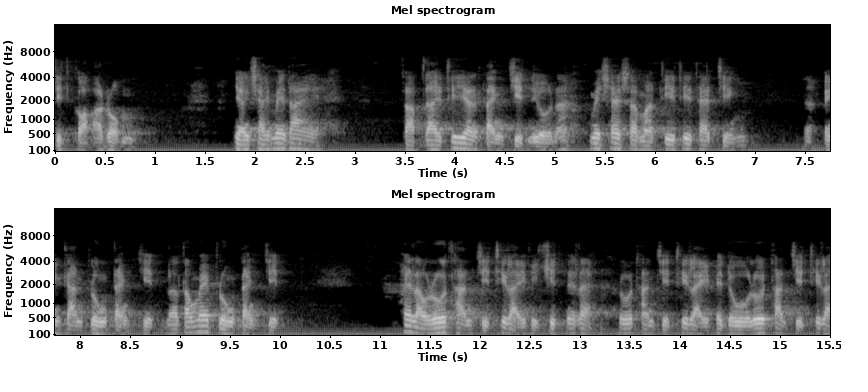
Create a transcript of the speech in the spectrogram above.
จิตเกาะอารมณ์ ยังใช้ไม่ได้ตราบใดที่ยังแต่งจิตอยู่นะ ไม่ใช่สมาธิที่แท้จริงนะเป็นการปรุงแต่งจิตเราต้องไม่ปรุงแต่งจิต ให้เรารู้ทันจิตที่ไหลไปคิดนี่แหละ รู้ทันจิตที่ไหลไปดู รู้ทันจิตที่ไหล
